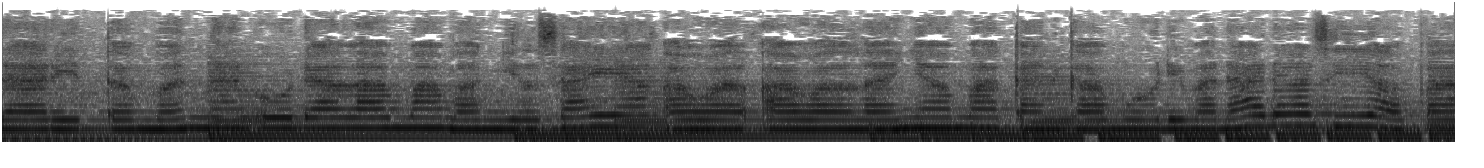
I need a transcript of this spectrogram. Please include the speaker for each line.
Speaker 1: dari temenan Udah lama manggil sayang. Awal-awal nanya makan kamu di mana dengan siapa?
